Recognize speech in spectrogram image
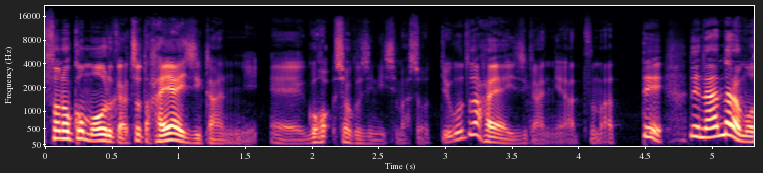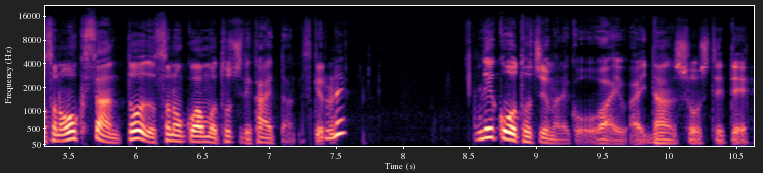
その子もおるからちょっと早い時間に、えー、ご食事にしましょうっていうことで早い時間に集まって。でなんならもうその奥さんとその子はもう途中で帰ったんですけどね。でこう途中までこうワイワイ談笑してて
